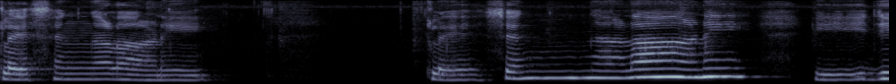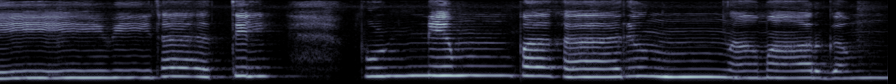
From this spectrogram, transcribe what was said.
ക്ലേശങ്ങളാണ് ക്ലേശങ്ങളാണ് ഈ ജീവിതത്തിൽ പുണ്യം പകരുന്ന മാർഗം.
